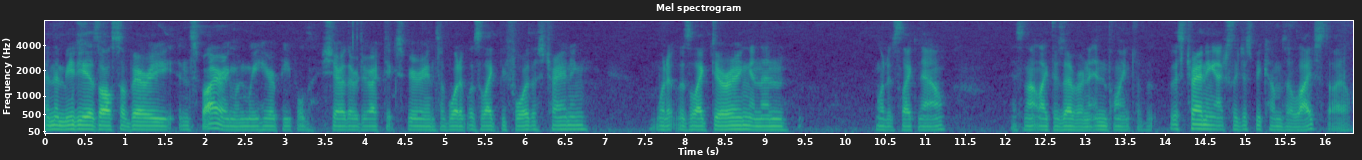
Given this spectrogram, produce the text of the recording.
And the media is also very inspiring when we hear people share their direct experience of what it was like before this training, what it was like during, and then what it's like now. It's not like there's ever an endpoint of it. This training actually just becomes a lifestyle.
